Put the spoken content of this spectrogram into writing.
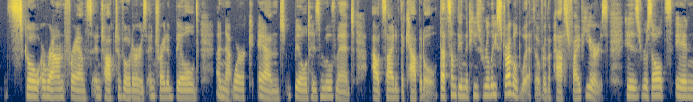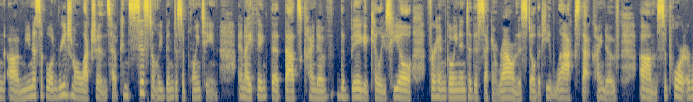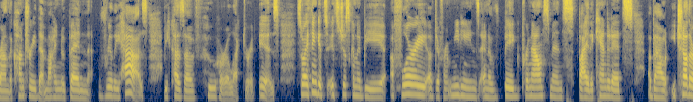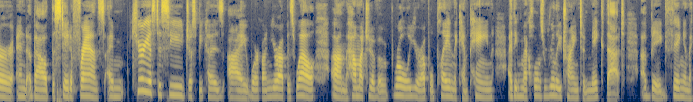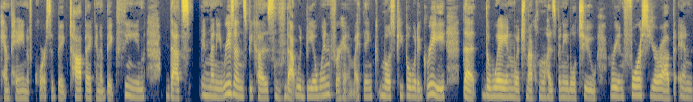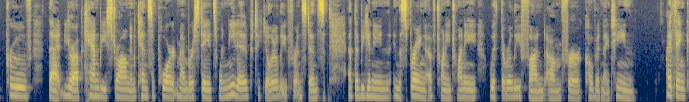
go around france and talk to voters and try to build a network and build his movement outside of the capital. That's something that he's really struggled with over the past five years. His results in uh, municipal and regional elections have consistently been disappointing. And I think that that's kind of the big Achilles heel for him going into this second round is still that he lacks that kind of um, support around the country that Marine Le Pen really has because of who her electorate is. So I think it's it's just going to be a flurry of different meetings and of big pronouncements by the candidates about each other and about the state of France. I'm curious to see, just because I work on Europe as well, um, how much of a role Europe will play in the campaign. I think Macron is really trying to make that a big thing in the campaign, of course, a big topic and a big theme. That's in many reasons because that would be a win for him. I think most people would agree that the way in which Macron has been able to reinforce Europe and prove that Europe can be strong and can support member states when needed, particularly, for instance, at the beginning in the spring of 2020 with the relief fund um, for COVID 19. I think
